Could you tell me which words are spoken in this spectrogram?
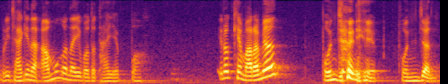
우리 자기는 아무거나 입어도 다 예뻐. 이렇게 말하면 본전이에요. 본전.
